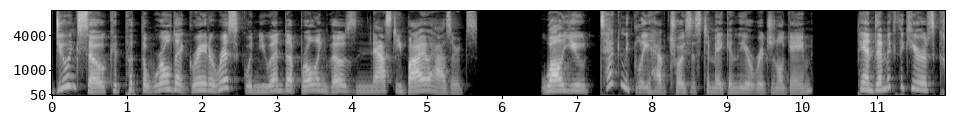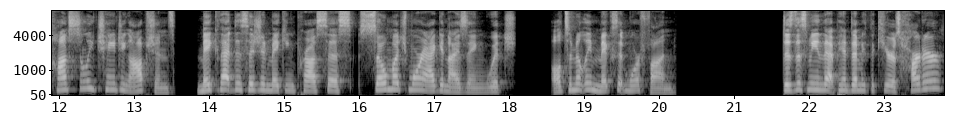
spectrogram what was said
doing so could put the world at greater risk when you end up rolling those nasty biohazards. While you technically have choices to make in the original game, Pandemic the Cure's constantly changing options make that decision making process so much more agonizing, which ultimately makes it more fun. Does this mean that Pandemic the Cure is harder?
